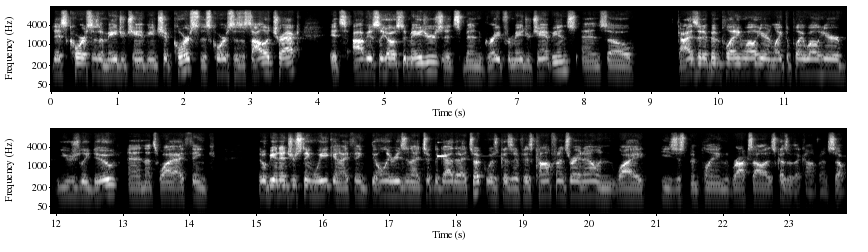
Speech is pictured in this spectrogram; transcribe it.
this course is a major championship course. This course is a solid track. It's obviously hosted majors. It's been great for major champions, and so guys that have been playing well here and like to play well here usually do, and that's why I think it'll be an interesting week. And I think the only reason I took the guy that I took was because of his confidence right now and why he's just been playing rock solid is because of that confidence. So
